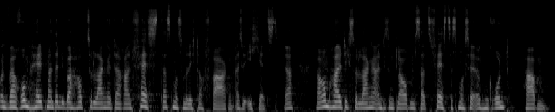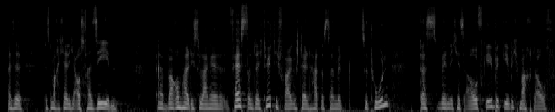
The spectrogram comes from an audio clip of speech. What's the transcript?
und warum hält man denn überhaupt so lange daran fest? Das muss man sich doch fragen. Also ich jetzt. Ja? Warum halte ich so lange an diesem Glaubenssatz fest? Das muss ja irgendeinen Grund haben. Also das mache ich ja nicht aus Versehen. Äh, warum halte ich so lange fest? Und natürlich die Frage stellen, hat es damit zu tun, dass wenn ich es aufgebe, gebe ich Macht auf.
